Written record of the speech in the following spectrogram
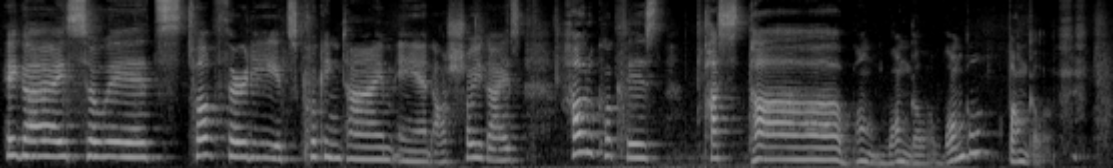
Hey guys, so it's 12.30, it's cooking time and I'll show you guys how to cook this pasta bong bongolo? Bongolo.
